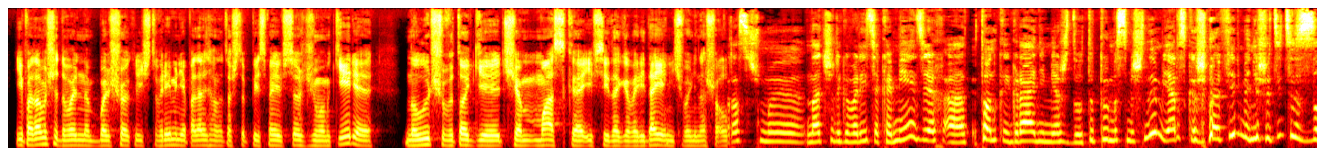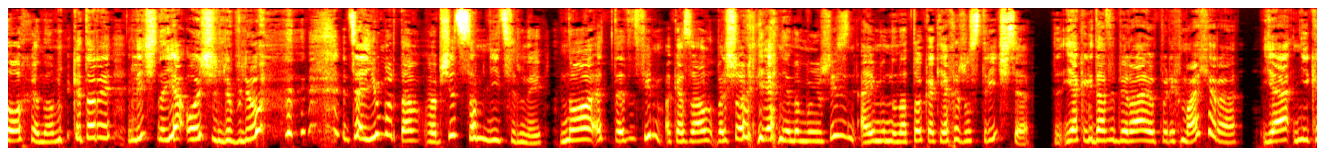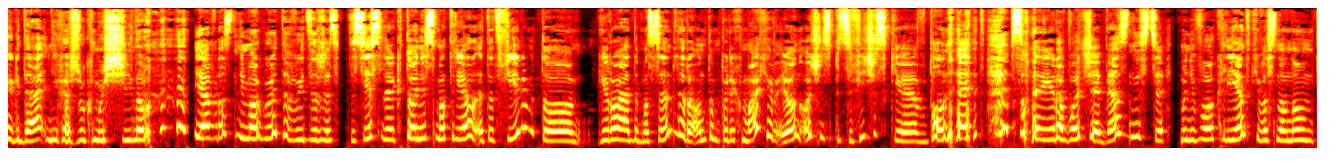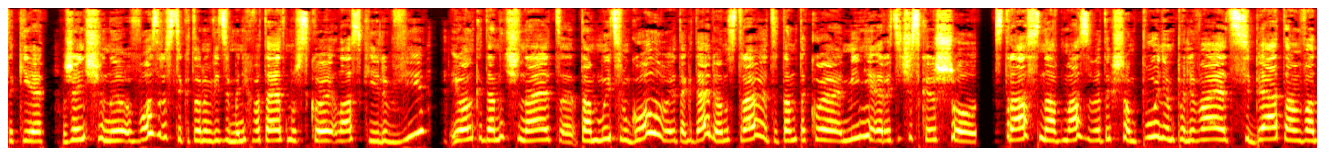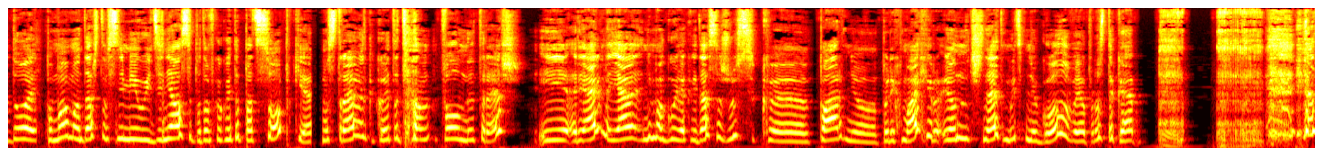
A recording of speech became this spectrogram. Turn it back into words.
И потом еще довольно большое количество времени я потратил на то, чтобы пересмотреть все с Джимом Керри. Но лучше в итоге, чем «Маска» и «Всегда говори да», я ничего не нашел. Раз уж мы начали говорить о комедиях, о тонкой грани между тупым и смешным, я расскажу о фильме «Не шутите с Зоханом», который лично я очень люблю. Хотя юмор там вообще сомнительный. Но этот, этот фильм оказал большое влияние на мою жизнь, а именно на то, как я хожу стричься. Я когда выбираю парикмахера, я никогда не хожу к мужчинам. я просто не могу это выдержать. То есть, если кто не смотрел этот фильм, то герой Адама Сэндлера, он там парикмахер, и он очень специфически выполняет свои рабочие обязанности. У него клиентки в основном такие женщины в возрасте, которым, видимо, не хватает мужской ласки и любви. И он, когда начинает э, там мыть им голову и так далее, он устраивает и там такое мини-эротическое шоу. Страстно обмазывает их шампунем, поливает себя там водой. По-моему, он даже там с ними уединялся потом в какой-то подсобке устраивает какой-то там полный трэш. И реально я не могу, я когда сажусь к парню, парикмахеру, и он начинает мыть мне голову, я просто такая...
